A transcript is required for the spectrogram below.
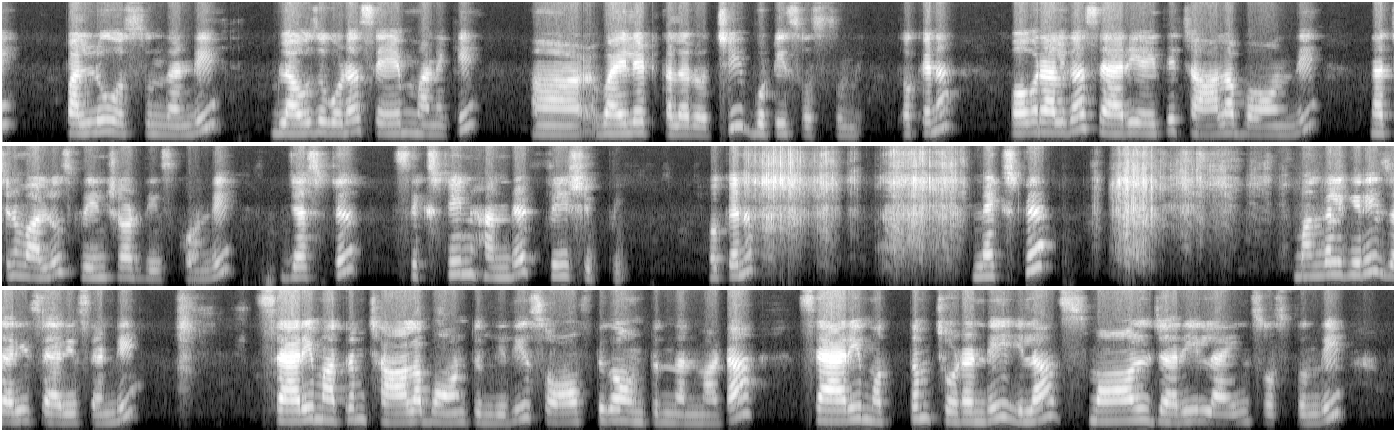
పళ్ళు వస్తుందండి. బ్లౌజ్ కూడా సేమ్ మనకి వైలెట్ కలర్ వచ్చి బుటీస్ వస్తుంది. ఓకేనా? ఓవరాల్గా శారీ అయితే చాలా బాగుంది. నచ్చిన వాళ్ళు స్క్రీన్ షాట్ తీసుకోండి. Just sixteen hundred free shipping. ఓకేనా? నెక్స్ట్ మంగళగిరి జరీ శారీస్ అండి. శారీ మాత్రం చాలా బాగుంటుంది. ఇది సాఫ్ట్గా ఉంటుంది అనమాట శారీ మొత్తం చూడండి ఇలా స్మాల్ జరీ లైన్స్ వస్తుంది.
